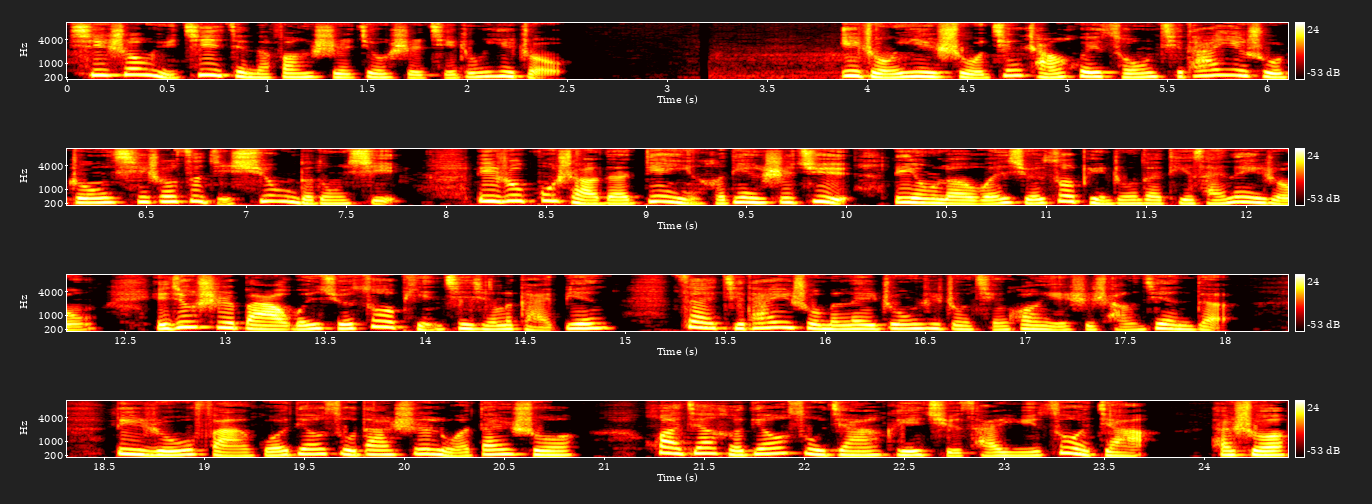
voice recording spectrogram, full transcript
吸收与借鉴的方式就是其中一种。一种艺术经常会从其他艺术中吸收自己需用的东西，例如不少的电影和电视剧利用了文学作品中的题材内容，也就是把文学作品进行了改编。在其他艺术门类中，这种情况也是常见的。例如，法国雕塑大师罗丹说：“画家和雕塑家可以取材于作家。”他说：“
